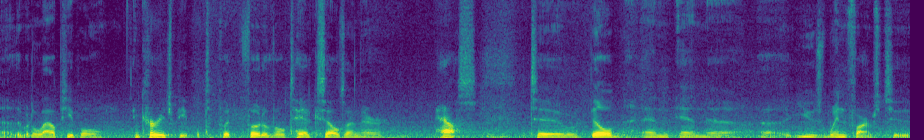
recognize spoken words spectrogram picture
uh, that would allow people, encourage people to put photovoltaic cells on their house, to build and, and uh, uh, use wind farms to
